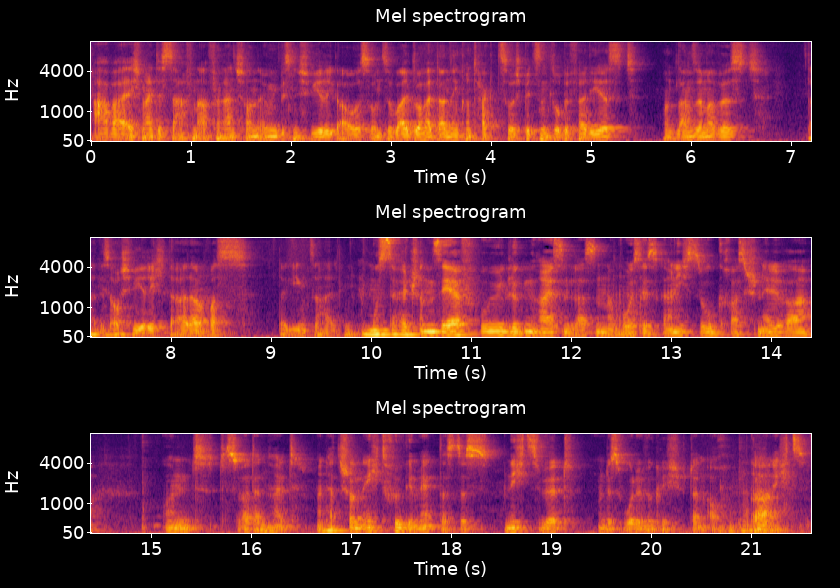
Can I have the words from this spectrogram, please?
Aber ich meine, das sah von Anfang an schon irgendwie ein bisschen schwierig aus und sobald du halt dann den Kontakt zur Spitzengruppe verlierst und langsamer wirst, dann ist auch schwierig, da, da auch was dagegen zu halten. Er musste halt schon sehr früh Lücken reißen lassen, obwohl es jetzt gar nicht so krass schnell war. Und das war dann halt, man hat schon echt früh gemerkt, dass das nichts wird. Und es wurde wirklich dann auch gar nichts.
